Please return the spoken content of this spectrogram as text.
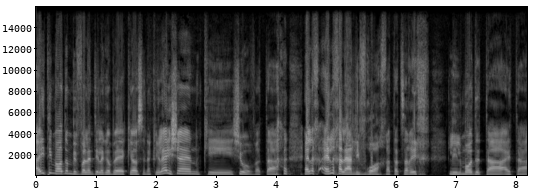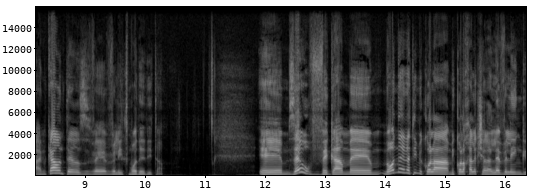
הייתי מאוד אמביוולנטי לגבי Chaos Inoculation, כי שוב, אתה, אין, לך, אין לך לאן לברוח, אתה צריך ללמוד את ה-encounters ולהתמודד איתם. Um, זהו, וגם um, מאוד נהניתי מכל, ה, מכל החלק של ה leveling,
